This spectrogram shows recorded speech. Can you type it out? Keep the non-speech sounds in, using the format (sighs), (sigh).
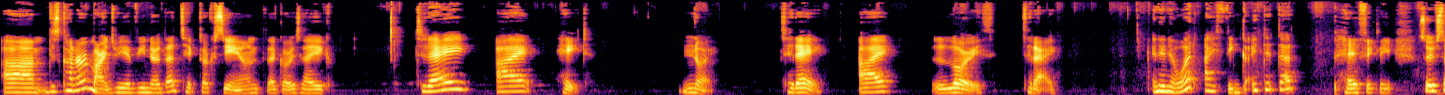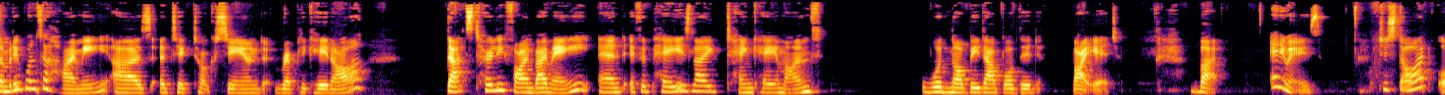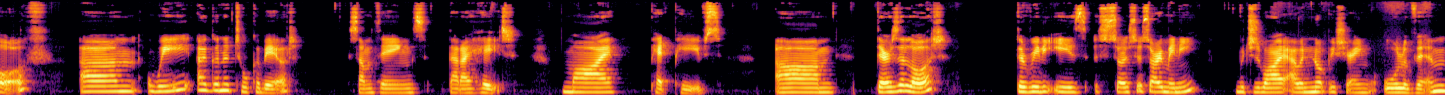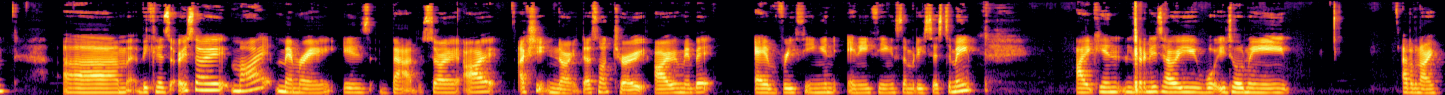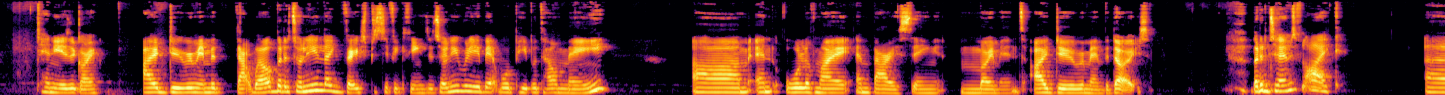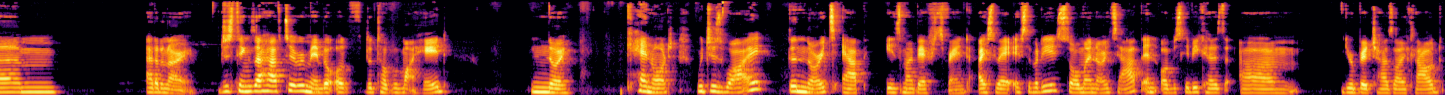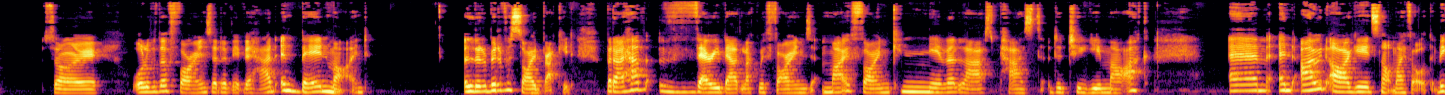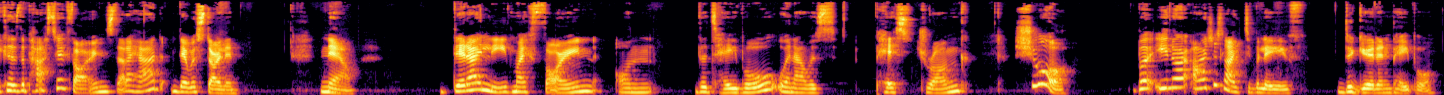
Um, this kind of reminds me of you know that TikTok sound that goes like, "Today I hate." No, today I loathe today. And you know what? I think I did that perfectly. So if somebody wants to hire me as a TikTok sound replicator, that's totally fine by me. And if it pays like 10k a month, would not be that bothered by it. But, anyways, to start off, um, we are going to talk about some things that I hate, my pet peeves. Um, there's a lot. There really is so, so, so many, which is why I would not be sharing all of them. Um, because also my memory is bad. So I actually, no, that's not true. I remember everything and anything somebody says to me. I can literally tell you what you told me, I don't know, 10 years ago. I do remember that well, but it's only like very specific things. It's only really about what people tell me um, and all of my embarrassing moments. I do remember those. But in terms of like, um, I don't know, just things I have to remember off the top of my head, no, cannot, which is why the Notes app is my best friend. I swear, if somebody saw my Notes app, and obviously because um, your bitch has iCloud, so all of the phones that I've ever had, and bear in mind, a little bit of a side bracket, but I have very bad luck with phones. My phone can never last past the two year mark. Um, and I would argue it's not my fault because the past two phones that I had, they were stolen. Now, did I leave my phone on the table when I was pissed drunk? Sure. But you know, I just like to believe the good in people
